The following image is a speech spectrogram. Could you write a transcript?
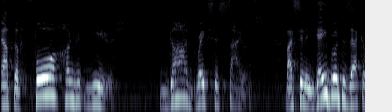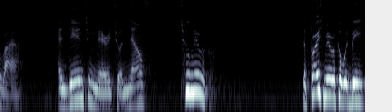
After 400 years, God breaks his silence by sending Gabriel to Zechariah and then to Mary to announce two miracles. The first miracle would be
